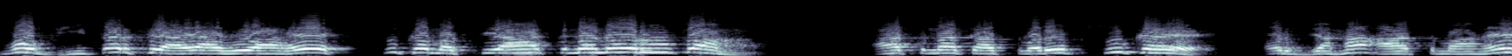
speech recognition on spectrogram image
वो भीतर से आया हुआ है सुखम अस्यात्मनो रूपम आत्मा का स्वरूप सुख है, और जहाँ आत्मा है,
